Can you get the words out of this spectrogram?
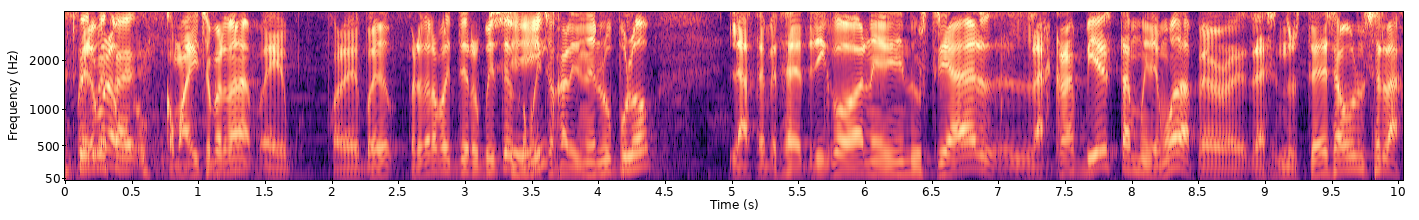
cerveza... bueno, como ha dicho, perdona, eh, perdona por interrumpirte, Sí. como ha dicho Jardín del Lúpulo, la cerveza de trigo a nivel industrial, las craft beers están muy de moda, pero las industriales aún se las.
